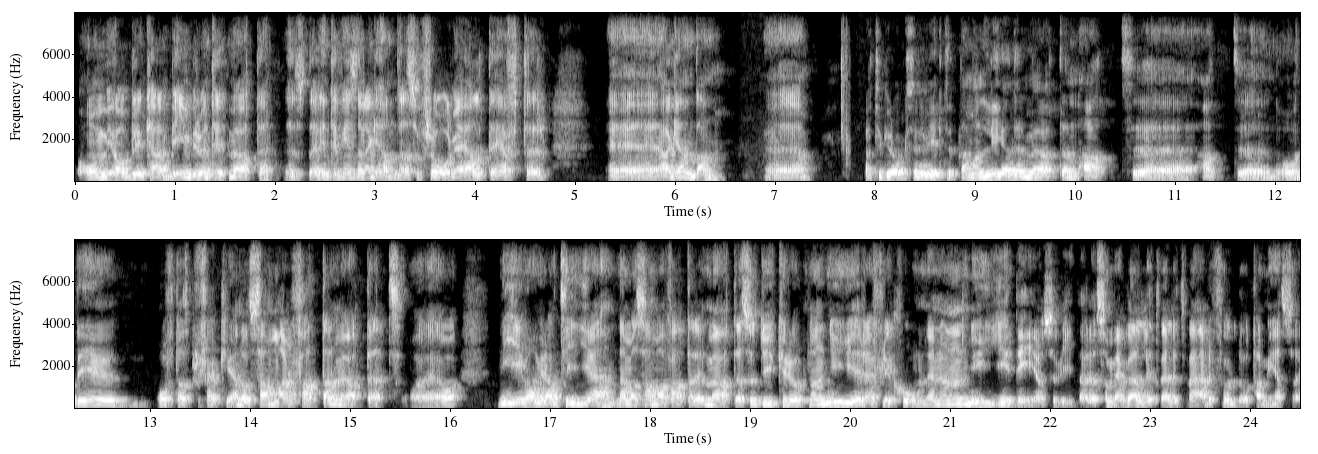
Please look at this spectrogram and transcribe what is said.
om jag blir inbjuden till ett möte där det inte finns en agenda så frågar jag alltid efter eh, agendan. Eh, jag tycker också det är viktigt när man leder möten att, eh, att eh, och det är ju oftast projektledaren, och sammanfattar mötet. Och, och nio gånger av tio när man sammanfattar ett möte så dyker det upp någon ny reflektion, någon ny idé och så vidare som är väldigt, väldigt värdefull att ta med sig.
